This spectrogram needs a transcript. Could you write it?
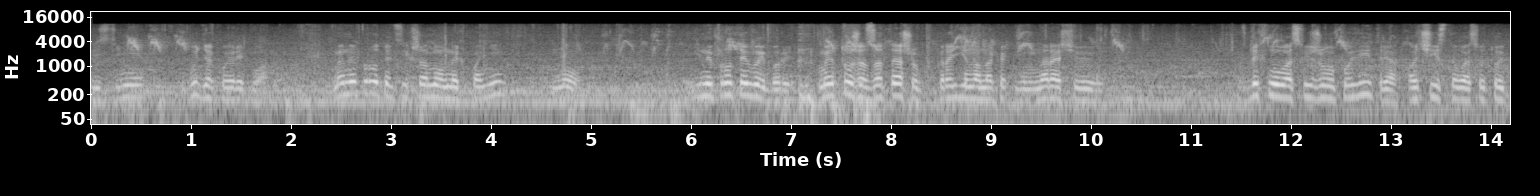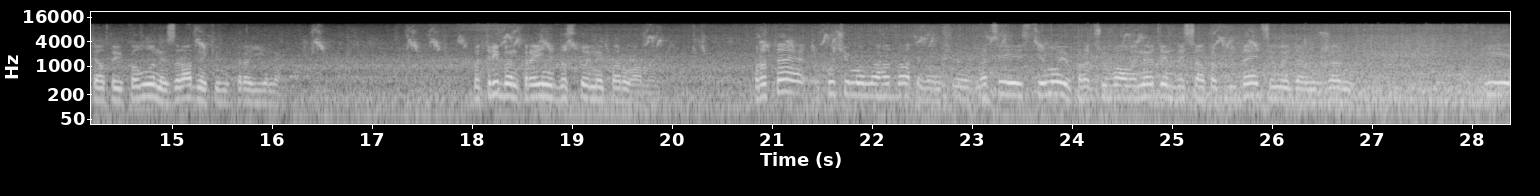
цій стіні будь-якої реклами. Ми не проти цих шановних панів, ну і не проти виборів. Ми теж за те, щоб країна нарешті вдихнула свіжого повітря, очистилась від тої п'ятої колони зрадників України. Потрібен країні достойний парламент. Проте хочемо нагадати вам, що над цією стіною працювали не один десяток людей цілий день в жару. І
